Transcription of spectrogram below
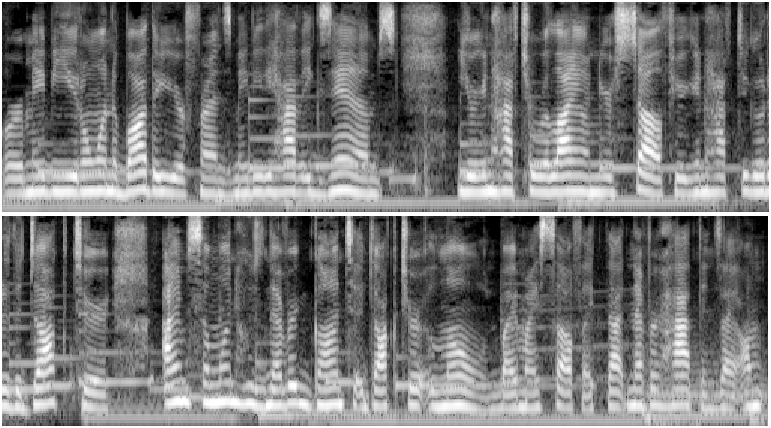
or maybe you don't want to bother your friends. Maybe they have exams. You're gonna have to rely on yourself. You're gonna have to go to the doctor. I'm someone who's never gone to a doctor alone by myself. Like that never happens. I, am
